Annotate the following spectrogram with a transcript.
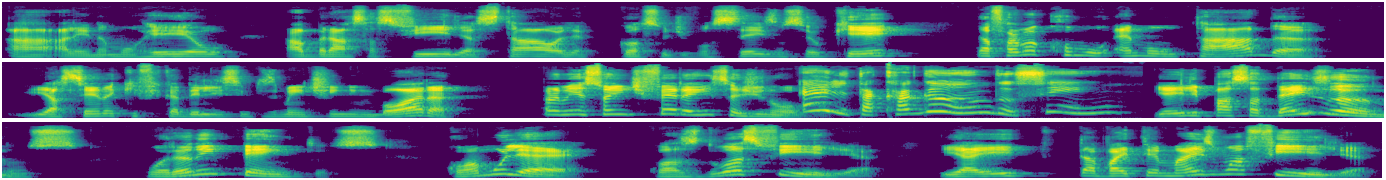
a Lena morreu, abraça as filhas, tal, olha, gosto de vocês, não sei o quê. Da forma como é montada, e a cena que fica dele simplesmente indo embora, para mim é só indiferença de novo. É, ele tá cagando, sim. E aí ele passa 10 anos morando em Pentos, com a mulher, com as duas filhas, e aí tá, vai ter mais uma filha,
